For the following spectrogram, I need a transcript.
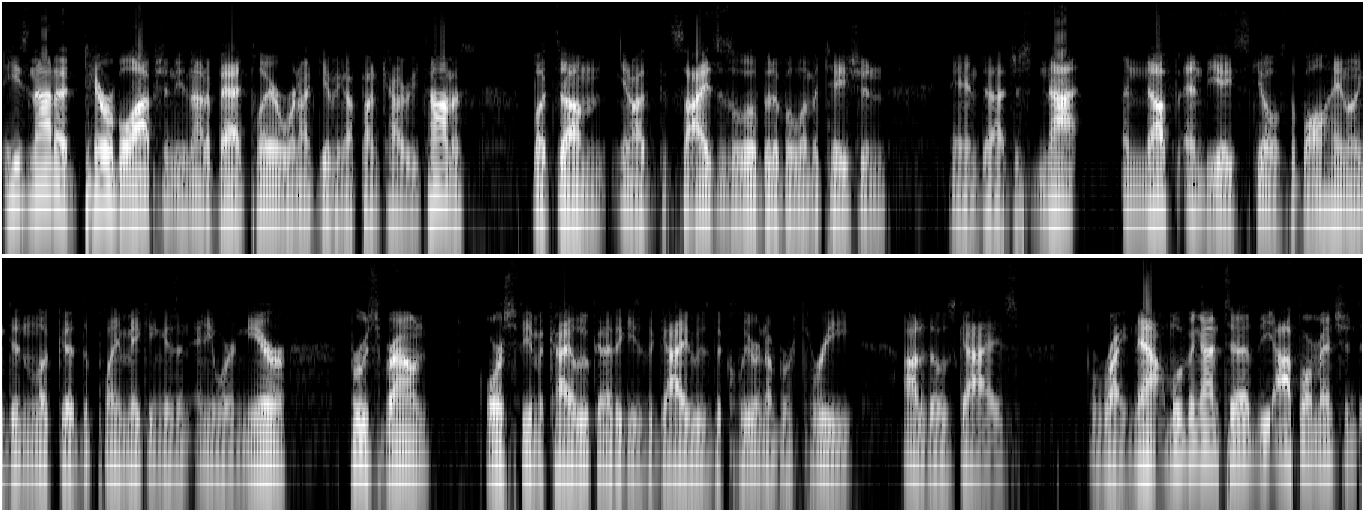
he's not a terrible option. He's not a bad player. We're not giving up on Khyri Thomas, but um, you know, the size is a little bit of a limitation, and uh, just not enough NBA skills. The ball handling didn't look good. The playmaking isn't anywhere near Bruce Brown or Svi Mykhailiuk, and I think he's the guy who's the clear number three out of those guys right now. Moving on to the aforementioned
